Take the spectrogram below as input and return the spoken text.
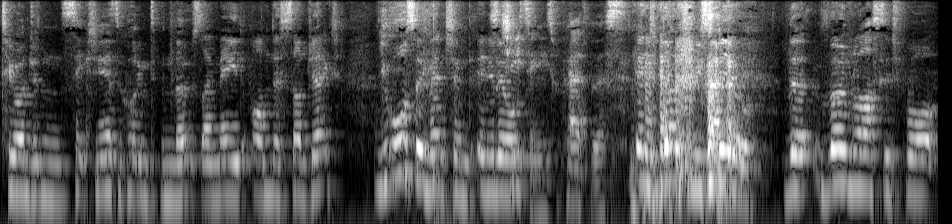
206 years according to the notes I made on this subject. You also mentioned in your little cheating. He's prepared for this. introductory spiel that Rome lasted for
